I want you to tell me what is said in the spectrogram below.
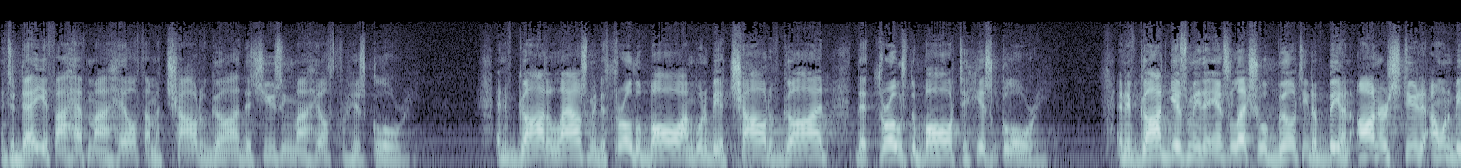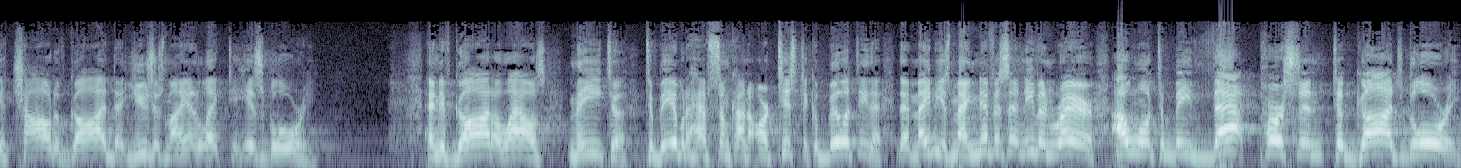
And today, if I have my health, I'm a child of God that's using my health for His glory. And if God allows me to throw the ball, I'm going to be a child of God that throws the ball to His glory. And if God gives me the intellectual ability to be an honor student, I want to be a child of God that uses my intellect to His glory. And if God allows me to, to be able to have some kind of artistic ability that, that maybe is magnificent and even rare, I want to be that person to God's glory.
